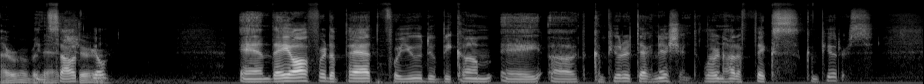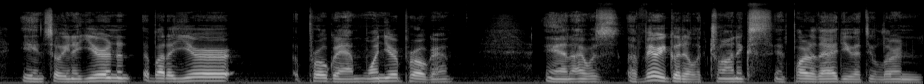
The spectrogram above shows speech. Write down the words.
I remember in that. Southfield, Sure. and they offered a path for you to become a uh, computer technician, to learn how to fix computers. And so, in a year and about a year program, one year program, and I was uh, very good electronics. And part of that, you had to learn,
